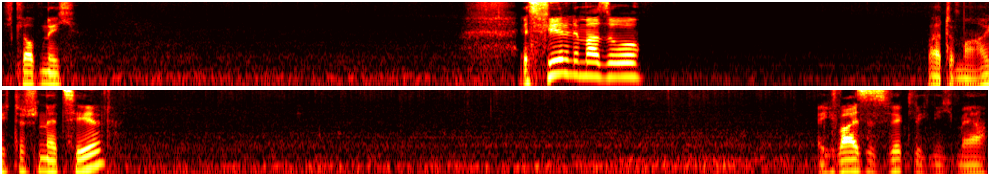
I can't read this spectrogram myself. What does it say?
Ich glaube nicht. Es fehlen immer so. Warte mal, habe ich das schon erzählt? Ich weiß es wirklich nicht mehr.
